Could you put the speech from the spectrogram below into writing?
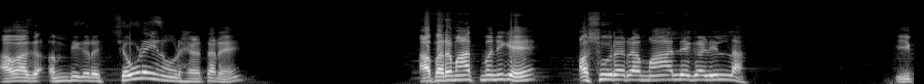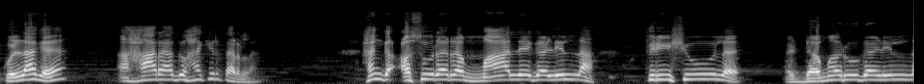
ಆವಾಗ ಅಂಬಿಗರ ಚೌಡಯ್ಯನವರು ಹೇಳ್ತಾರೆ, ಆ ಪರಮಾತ್ಮನಿಗೆ ಅಸುರರ ಮಾಲೆಗಳಿಲ್ಲ. ಈ ಕೊಳ್ಳಾಗ ಆಹಾರ ಹಾರ ಅದು ಹಾಕಿರ್ತಾರಲ್ಲ. ಹಂಗ ಅಸುರರ ಮಾಲೆಗಳಿಲ್ಲ, ತ್ರಿಶೂಲ ಡಮರುಗಳಿಲ್ಲ,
